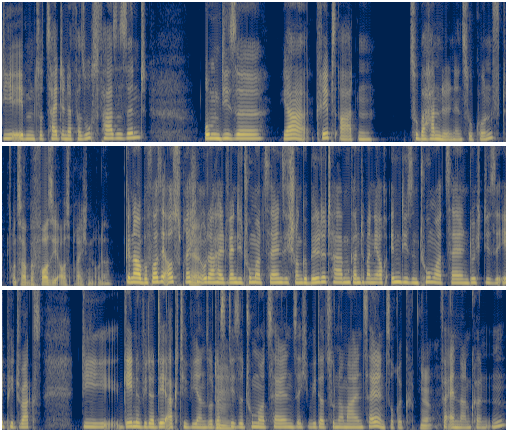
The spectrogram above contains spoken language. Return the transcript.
die eben zurzeit in der Versuchsphase sind, um diese ja, Krebsarten zu behandeln in Zukunft. Und zwar bevor sie ausbrechen, oder? Genau, bevor sie aussprechen Ja. oder halt, wenn die Tumorzellen sich schon gebildet haben, könnte man ja auch in diesen Tumorzellen durch diese Epidrugs die Gene wieder deaktivieren, sodass Mhm. diese Tumorzellen sich wieder zu normalen Zellen zurück Ja. verändern könnten.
